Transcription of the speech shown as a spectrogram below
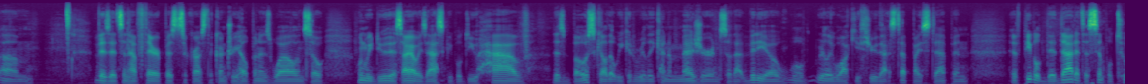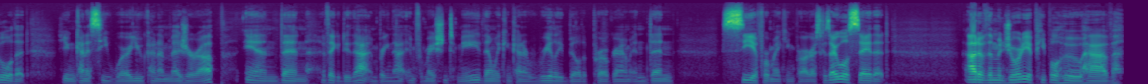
um, visits and have therapists across the country helping as well. And so when we do this, I always ask people, do you have this bow scale that we could really kind of measure? And so that video will really walk you through that step by step. And if people did that, it's a simple tool that you can kind of see where you kind of measure up. And then if they could do that and bring that information to me, then we can kind of really build a program and then see if we're making progress. Because I will say that out of the majority of people who have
